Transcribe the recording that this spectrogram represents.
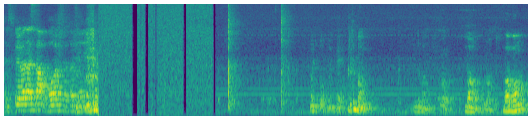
Se inscreva nessa bosta também. muito bom, muito bom. Muito bom. Muito bom. Bom, Bom. bom. Bom, bom.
